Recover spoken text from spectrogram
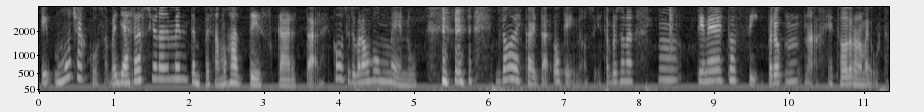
eh, muchas cosas. Ya racionalmente empezamos a descartar, es como si tuviéramos un menú. empezamos a descartar, ok, no, si esta persona mm, tiene esto, sí, pero mm, nada, esto otro no me gusta.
